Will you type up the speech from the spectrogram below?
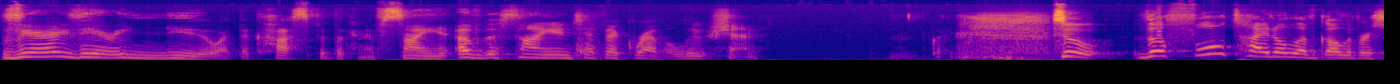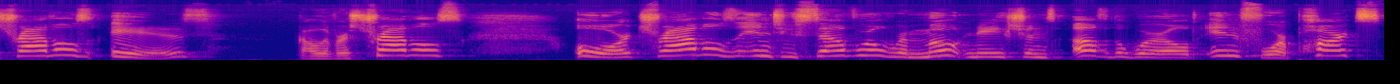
very, very new at the cusp of the kind of science of the scientific revolution. So the full title of Gulliver's Travels is Gulliver's Travels, or Travels into Several Remote Nations of the World in Four Parts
